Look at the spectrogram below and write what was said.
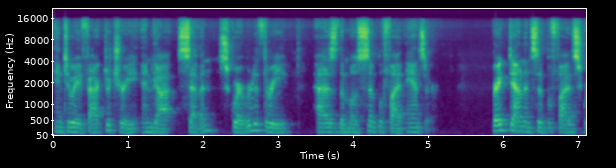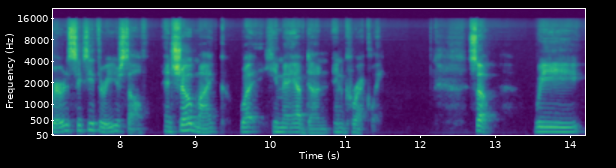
into a factor tree and got 7 square root of 3 as the most simplified answer. Break down and simplify the square root of 63 yourself and show Mike what he may have done incorrectly. So we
